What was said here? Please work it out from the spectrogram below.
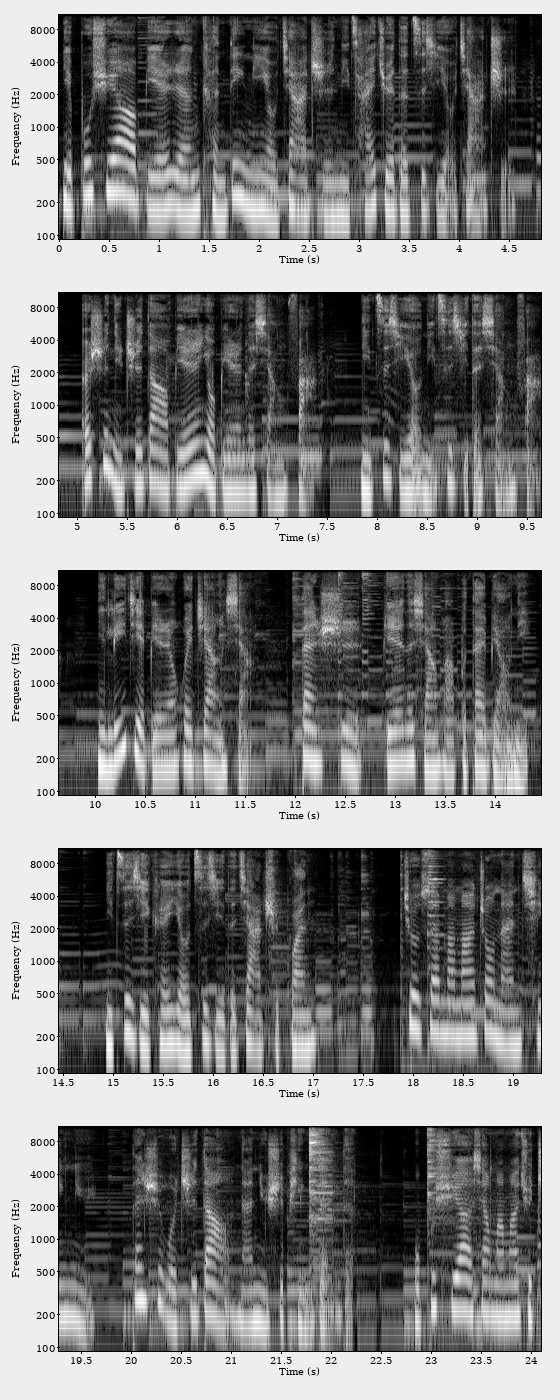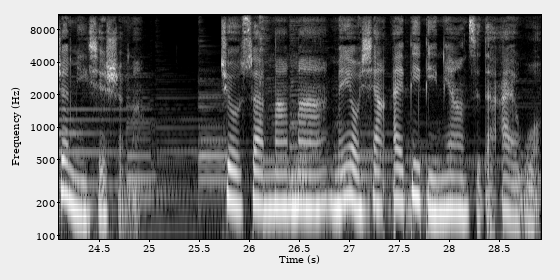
也不需要别人肯定你有价值，你才觉得自己有价值，而是你知道别人有别人的想法，你自己有你自己的想法，你理解别人会这样想，但是别人的想法不代表你，你自己可以有自己的价值观。就算妈妈重男轻女，但是我知道男女是平等的，我不需要向妈妈去证明些什么。就算妈妈没有像爱弟弟那样子的爱我。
